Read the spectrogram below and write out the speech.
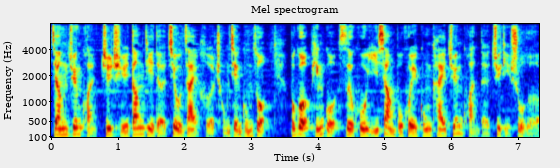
将捐款支持当地的救灾和重建工作。不过，苹果似乎一向不会公开捐款的具体数额。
